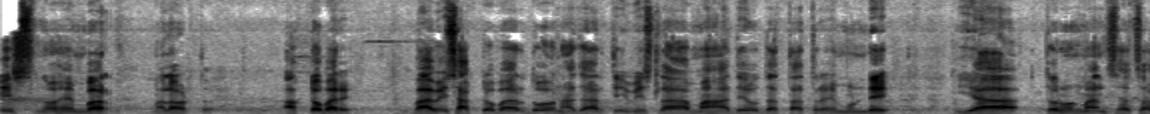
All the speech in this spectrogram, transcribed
तीस नोव्हेंबर मला वाटतं. ऑक्टोबर आहे. बावीस ऑक्टोबर दोन हजार तेवीसला महादेव दत्तात्रय मुंडे या तरुण माणसाचा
